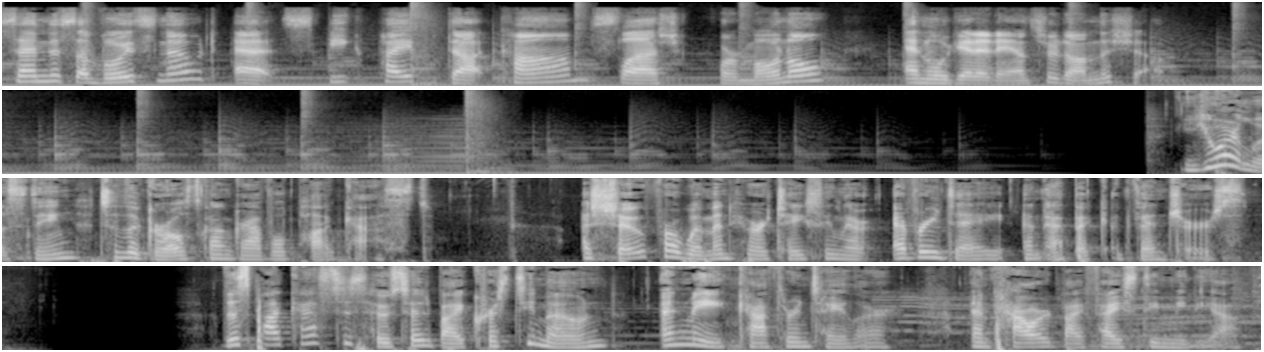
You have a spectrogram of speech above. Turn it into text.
Send us a voice note at speakpipe.com slash hormonal and we'll get it answered on the show. You are listening to the Girls Gone Gravel podcast, a show for women who are chasing their everyday and epic adventures. This podcast is hosted by Kristi Mohn and me, Katherine Taylor, and powered by Feisty Media.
